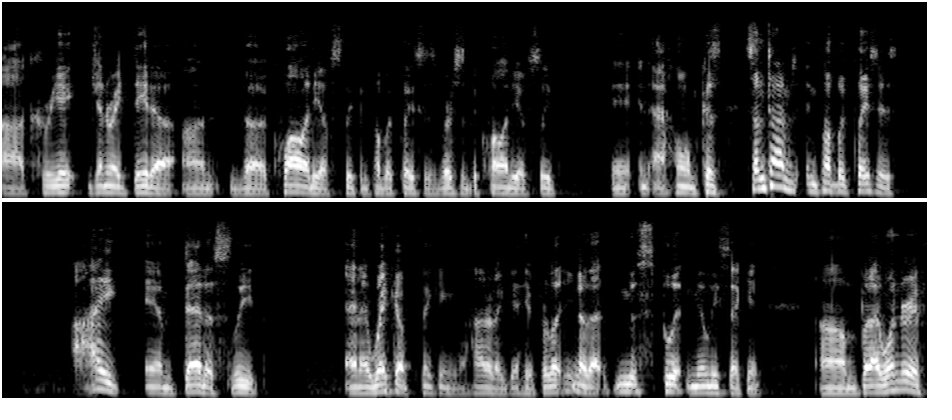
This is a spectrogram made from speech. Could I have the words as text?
uh, create generate data on the quality of sleep in public places versus the quality of sleep in, in at home because sometimes in public places I am dead asleep. And I wake up thinking well how did I get here? For like you know that split millisecond. Um, but I wonder if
